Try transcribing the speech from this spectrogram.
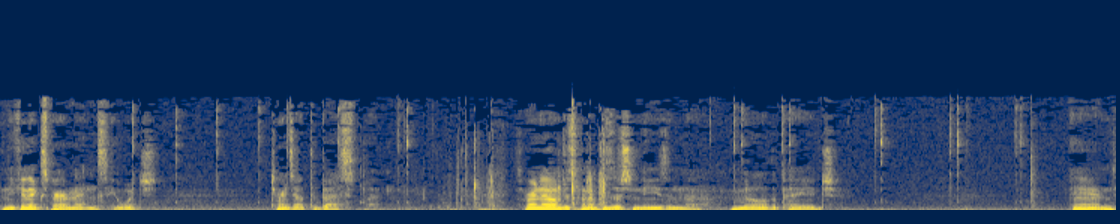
And you can experiment and see which turns out the best. But so right now, I'm just going to position these in the middle of the page and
